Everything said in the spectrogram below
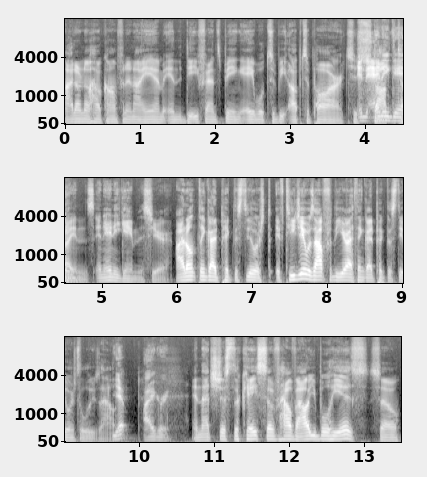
I don't know how confident I am in the defense being able to be up to par to In stop the. Titans in any game this year. I don't think I'd pick the Steelers. If TJ was out for the year, I think I'd pick the Steelers to lose out. Yep, I agree. And that's just the case of how valuable he is. So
